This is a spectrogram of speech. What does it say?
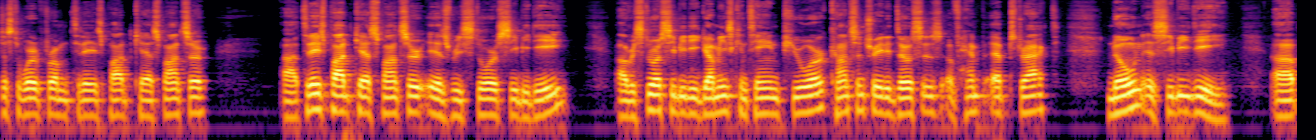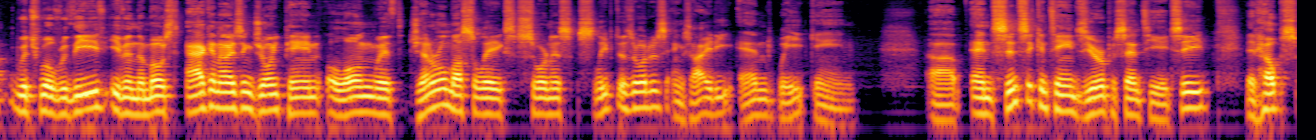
just a word from today's podcast sponsor. Uh, today's podcast sponsor is Restore CBD. Uh, Restore CBD gummies contain pure, concentrated doses of hemp extract known as CBD uh, which will relieve even the most agonizing joint pain, along with general muscle aches, soreness, sleep disorders, anxiety, and weight gain. Uh, and since it contains 0% THC, it helps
